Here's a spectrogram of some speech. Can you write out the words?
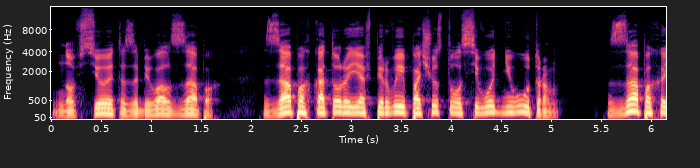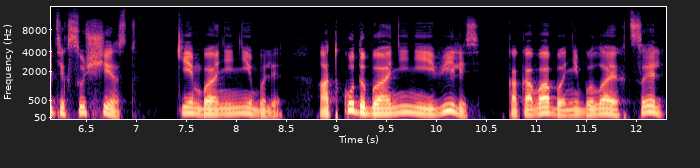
Но все это забивал запах, Запах, который я впервые почувствовал сегодня утром. Запах этих существ, кем бы они ни были, откуда бы они ни явились, какова бы ни была их цель,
